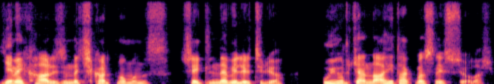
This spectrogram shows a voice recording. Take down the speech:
yemek haricinde çıkartmamanız şeklinde belirtiliyor. Uyurken dahi takmasını istiyorlar.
